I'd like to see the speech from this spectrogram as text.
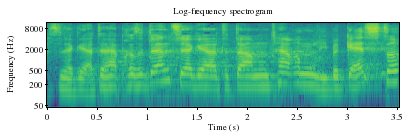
Sehr geehrter Herr Präsident, sehr geehrte Damen und Herren, liebe Gäste!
